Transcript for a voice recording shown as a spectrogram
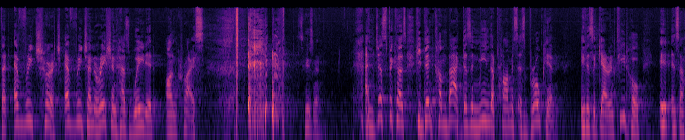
that every church, every generation has waited on Christ. Excuse me. And just because he didn't come back doesn't mean the promise is broken. It is a guaranteed hope. It is a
